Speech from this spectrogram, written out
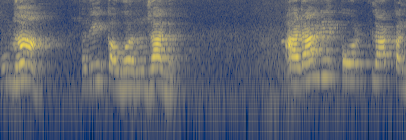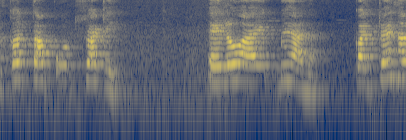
पुन्हा रिकव्हर झालं. अडाणी पोर्टला कलकत्ता पोर्टसाठी एल ओ आय मिळालं. कंटेनर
